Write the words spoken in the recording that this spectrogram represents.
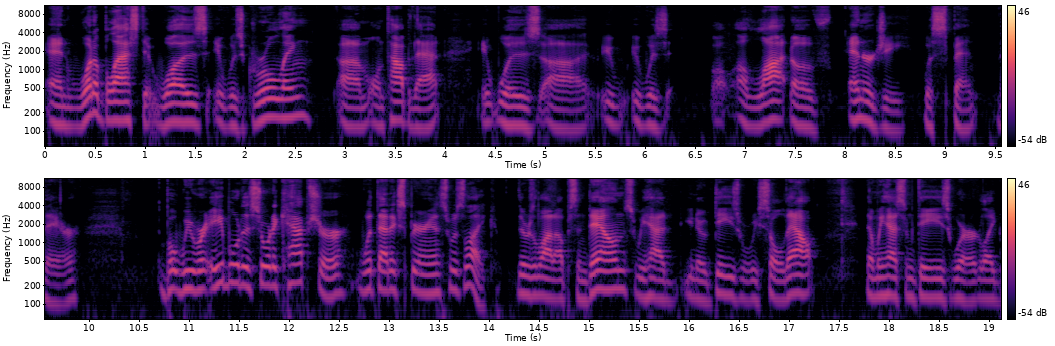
And what a blast it was! It was grueling. Um, on top of that, it was uh, it, it was a- a lot of energy was spent there but we were able to sort of capture what that experience was like. There was a lot of ups and downs. We had, you know, days where we sold out. Then we had some days where like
